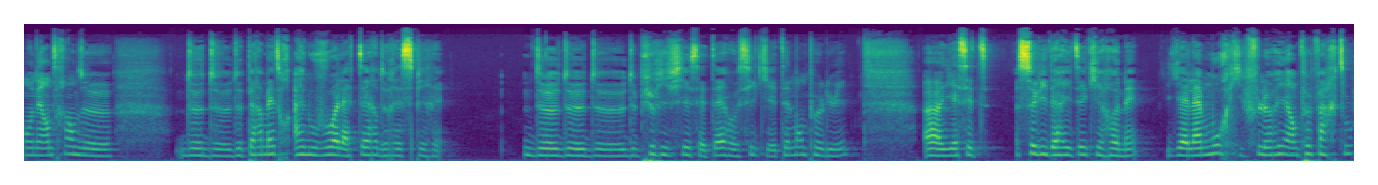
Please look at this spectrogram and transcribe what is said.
on est en train de, permettre à nouveau à la Terre de respirer. de, purifier cette air aussi qui est tellement polluée. Euh, il y a cette solidarité qui renaît, il y a l'amour qui fleurit un peu partout.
